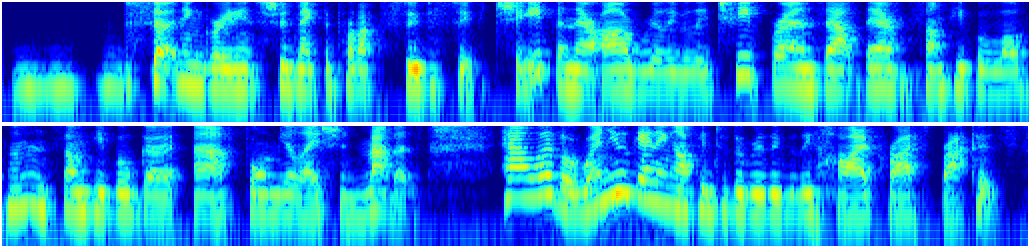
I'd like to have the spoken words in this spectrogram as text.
certain ingredients should make the product super, super cheap. And there are really, really cheap brands out there, and some people love them, and some people go, uh, formulation matters. However, when you're getting up into the really, really high price brackets,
